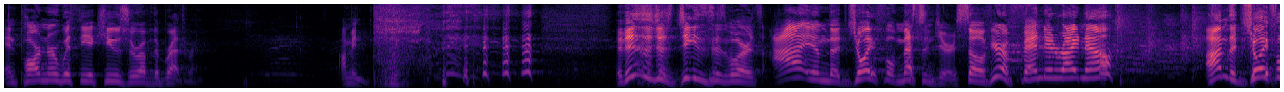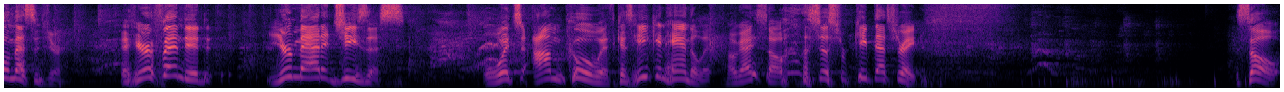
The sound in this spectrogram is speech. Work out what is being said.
and partner with the accuser of the brethren. I mean, this is just Jesus' words. I am the joyful messenger. So if you're offended right now, I'm the joyful messenger. If you're offended, you're mad at Jesus which I'm cool with because he can handle it. Okay, so let's just keep that straight. So,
